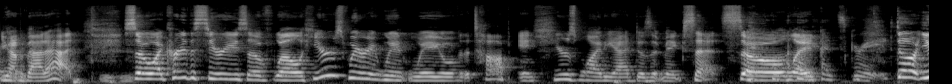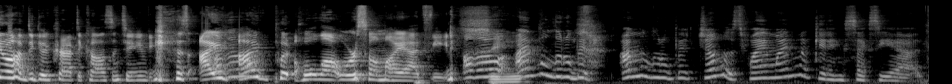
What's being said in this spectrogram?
You have a bad ad. Mm-hmm. So I created the series of, well, here's where it went way over the top, and here's why the ad doesn't make sense. So like that's great. don't you don't have to give crap to Constantine because I Although- I put a whole lot worse on my ad feed. Although See? I'm a little bit I'm a little bit jealous. Why am I not getting sexy ads?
